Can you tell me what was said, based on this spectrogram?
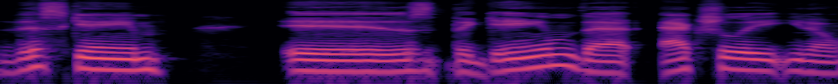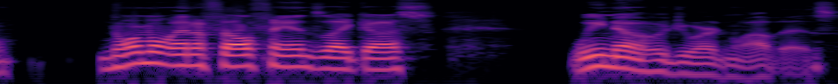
this game is the game that actually, you know, normal NFL fans like us, we know who Jordan Love is.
